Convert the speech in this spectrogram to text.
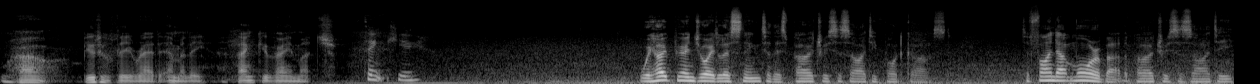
Wow, beautifully read, Emily. Thank you very much. Thank you. We hope you enjoyed listening to this Poetry Society podcast. To find out more about the Poetry Society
